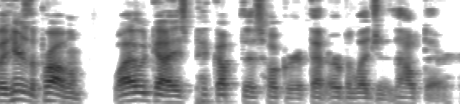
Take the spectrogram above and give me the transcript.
But here's the problem. Why would guys pick up this hooker if that urban legend is out there?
